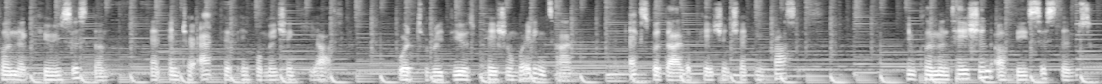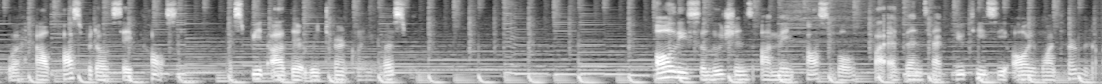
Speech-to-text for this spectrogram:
clinic queuing system, and interactive information kiosk, were to reduce patient waiting time and expedite the patient checking process. Implementation of these systems will help hospitals save costs and speed up their return on investment. All these solutions are made possible by Advantech UTC All-in-One Terminal,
